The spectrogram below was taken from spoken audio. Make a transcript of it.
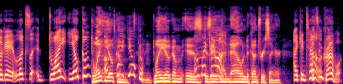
Okay, looks like Dwight Yoakam. Dwight Yoakam. Dwight Yoakam. Dwight Yoakam is Oh my is a renowned country singer. I can tell. That's incredible.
